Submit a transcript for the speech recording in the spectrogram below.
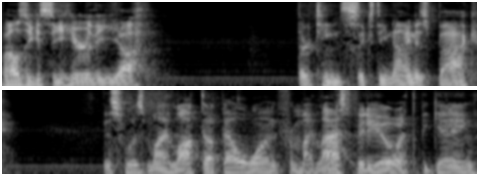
Well, as you can see here, the uh, 1369 is back. This was my locked up L1 from my last video at the beginning.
